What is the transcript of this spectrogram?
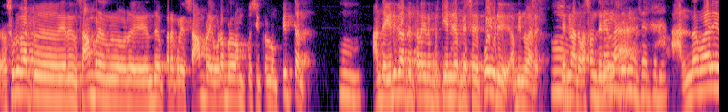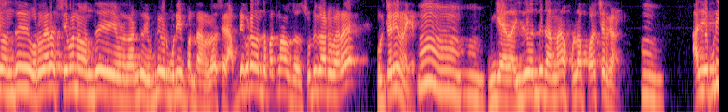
சுடுகாட்டு சாம்பலை ஒரு வந்து பெறக்கூடிய சாம்பலை உடம்பெல்லாம் பூசிக்கொள்ளும் பித்தன் அந்த இடுகாட்டு தலைவனை பத்தி என்ன பேச போய்விடு அப்படின்னுவாரு. ம். சரிங்களா அந்த வசனம் தெரியும் அந்த மாதிரி வந்து ஒருவேளை சிவனை வந்து இவனுங்க வந்து இப்படி ஒரு முடிவு பண்றாங்களோ சரி அப்படி கூட வந்து பார்த்தீங்கன்னா சுடுகாடு வேற உங்களுக்கு தெரியும் நினைக்கிறேன். இங்க இது வந்து நான் ஃபுல்லா புதைச்சிருக்காங்க. அது எப்படி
